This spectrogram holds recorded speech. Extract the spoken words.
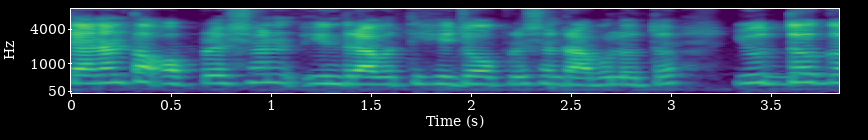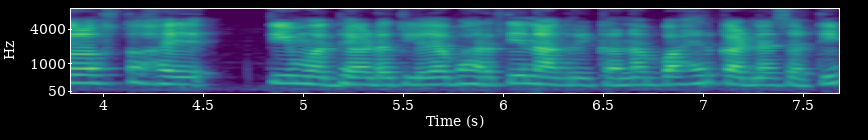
त्यानंतर ऑपरेशन इंद्रावती हे जे ऑपरेशन राबवलं होतं युद्धग्रस्त हैतीमध्ये अडकलेल्या भारतीय नागरिकांना बाहेर काढण्यासाठी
